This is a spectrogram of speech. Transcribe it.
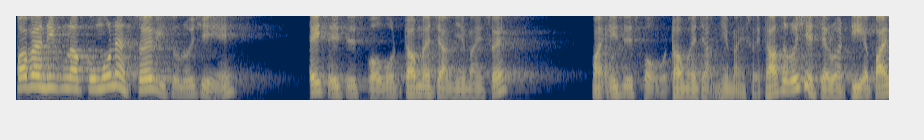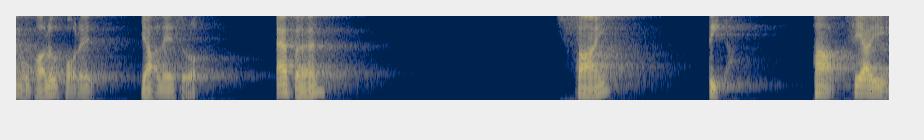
perpendicular component ဆွဲပြီဆိုလို့ရှိရင် x axis ပေါ်ကိုတောင်းမဲ့ကြမြင်ပိုင်းဆွဲ y axis ပေါ်ကိုတောင်းမဲ့ကြမြင်ပိုင်းဆွဲဒါဆိုလို့ရှိရင်ဆရာတို့ကဒီအပိုင်းကိုဘာလို့ခေါ်လဲရလဲဆိုတော့ fn sin တိတာဟာဆရာကြီး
